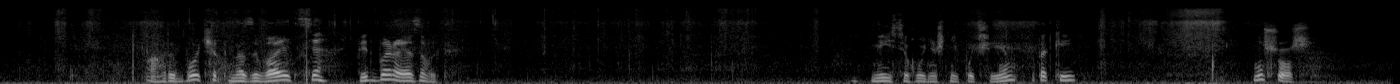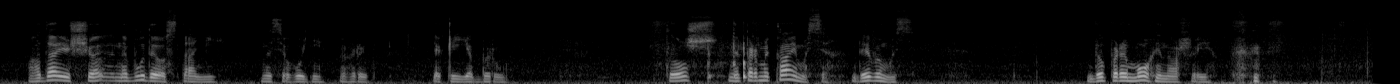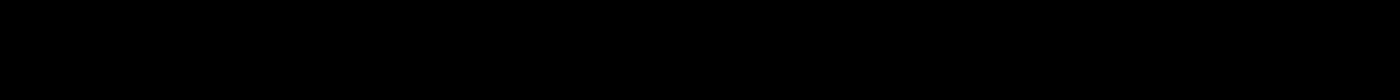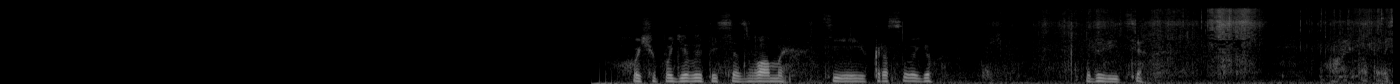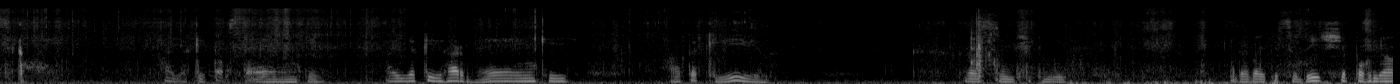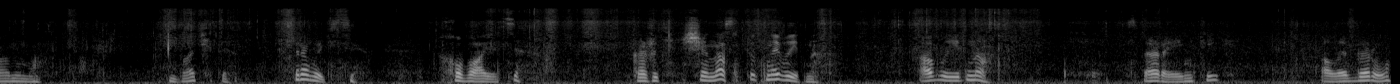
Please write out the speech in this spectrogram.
А грибочок називається підберезовик. Мій сьогоднішній почин такий. Ну що ж, гадаю, що не буде останній на сьогодні гриб, який я беру. Тож не перемикаємося, дивимось до перемоги нашої. Хочу поділитися з вами цією красою. Подивіться. Ой, подосик. Ай, який товстенький. Ай, який гарненький. А такий він. Красунчик мій. А давайте сюди ще поглянемо. Бачите? Травичці ховаються. Кажуть, що нас тут не видно. А видно. Старенький. Але беру.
